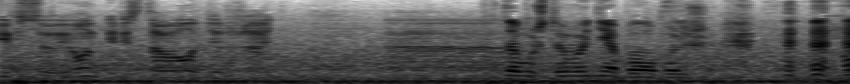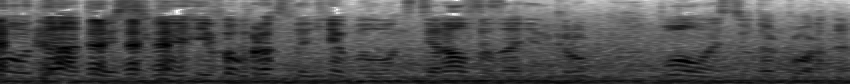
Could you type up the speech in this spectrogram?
И все, и он переставал держать. Потому что его не было больше. Ну да, то есть его просто не было. Он стирался за один круг полностью до корда.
